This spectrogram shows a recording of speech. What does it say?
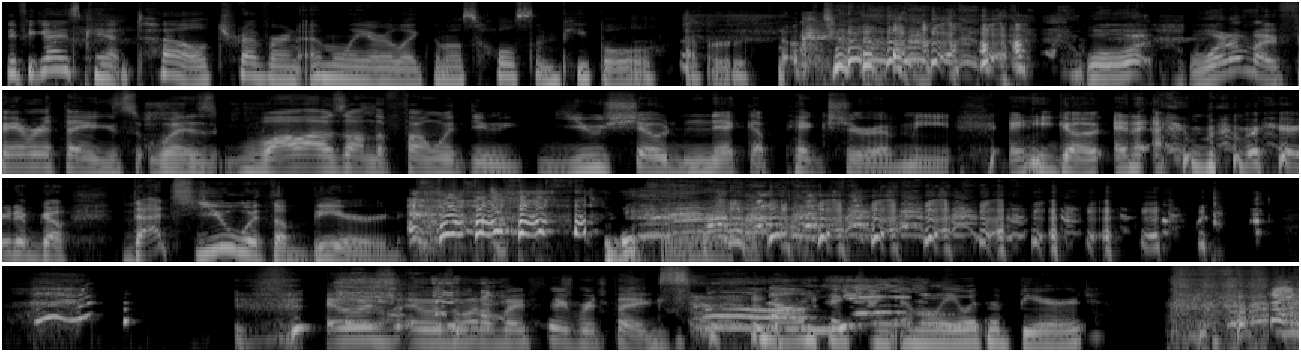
If you guys can't tell, Trevor and Emily are like the most wholesome people ever. well, what, one of my favorite things was while I was on the phone with you, you showed Nick a picture of me, and he goes, and I remember hearing him go, "That's you with a beard." It was it was one of my favorite things. now I'm Oh, picturing yay! Emily with a beard. I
